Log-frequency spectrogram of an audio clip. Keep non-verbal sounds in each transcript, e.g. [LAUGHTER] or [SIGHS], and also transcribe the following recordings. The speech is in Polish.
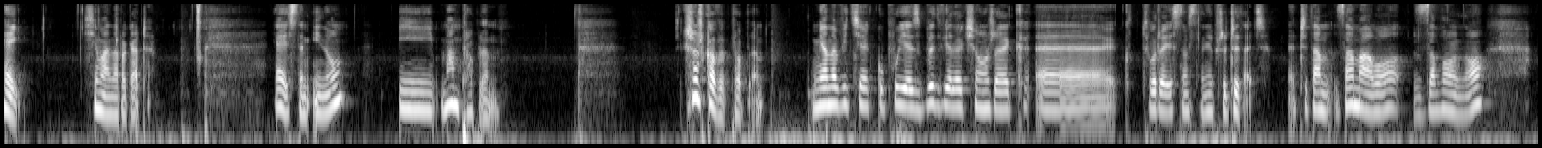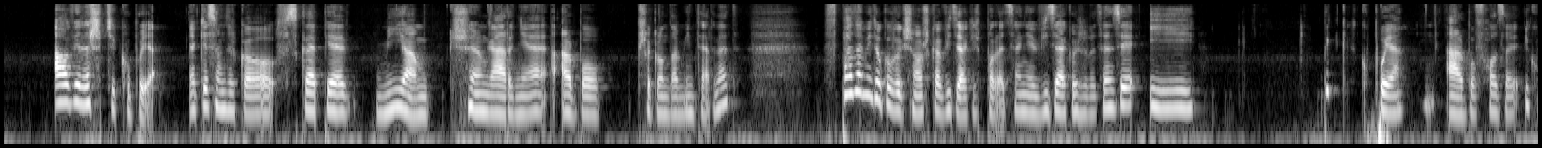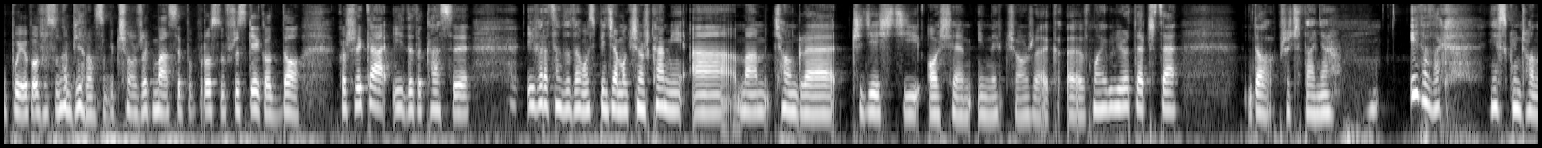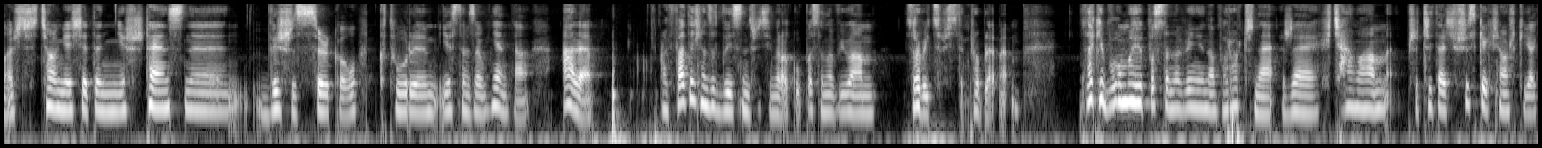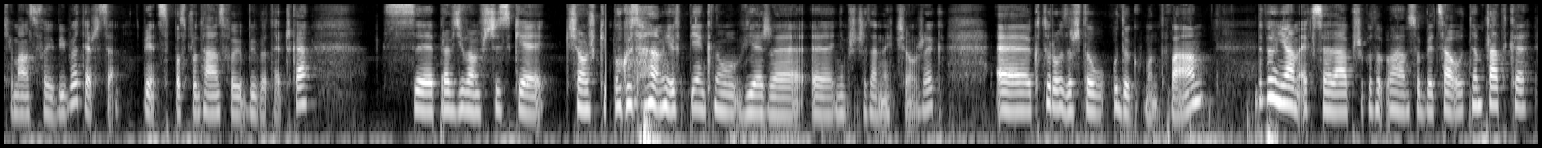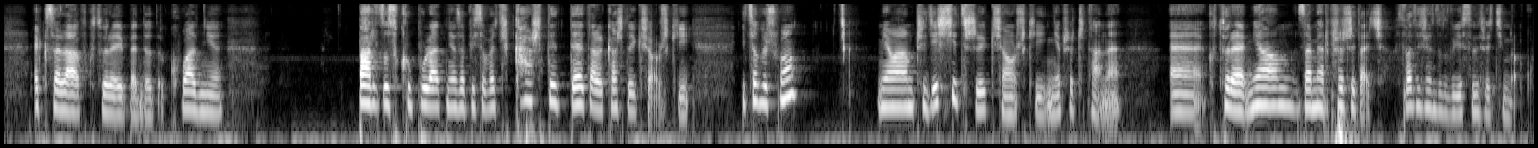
Hej, siemano rogacze. Ja jestem Inu i mam problem. Książkowy problem. Mianowicie kupuję zbyt wiele książek, e, które jestem w stanie przeczytać. Czytam za mało, za wolno, a o wiele szybciej kupuję. Jak jestem tylko w sklepie, mijam księgarnię albo przeglądam internet, wpada mi do głowy książka, widzę jakieś polecenie, widzę jakąś recenzję i kupuję. Albo wchodzę i kupuję, po prostu nabieram sobie książek masy, po prostu wszystkiego do koszyka, idę do kasy i wracam do domu z pięcioma książkami, a mam ciągle 38 innych książek e, w mojej biblioteczce do przeczytania. I to tak nieskończoność. Ciągnie się ten nieszczęsny vicious circle, którym jestem zamknięta. Ale w 2023 roku postanowiłam zrobić coś z tym problemem. Takie było moje postanowienie noworoczne, że chciałam przeczytać wszystkie książki, jakie mam w swojej biblioteczce. Więc posprzątałam swoją biblioteczkę, sprawdziłam wszystkie książki, [LAUGHS] pokutałam je w piękną wieżę e, nieprzeczytanych książek, e, którą zresztą udokumentowałam. Wypełniłam Excela, przygotowałam sobie całą templatkę Excela, w której będę dokładnie, bardzo skrupulatnie zapisywać każdy detal każdej książki. I co wyszło? Miałam 33 książki nieprzeczytane, e, które miałam zamiar przeczytać w 2023 roku.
